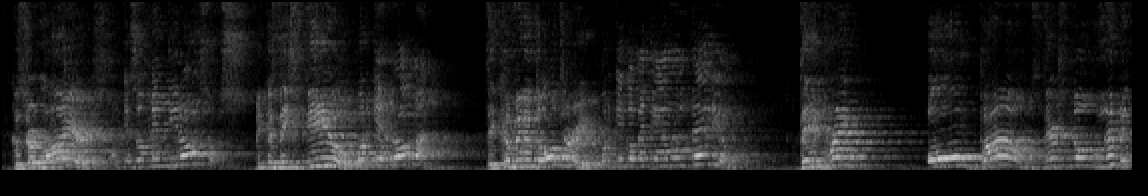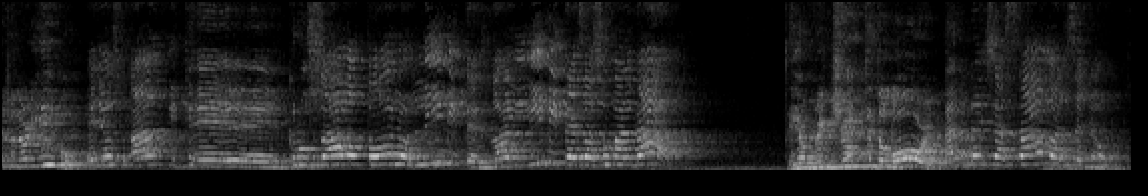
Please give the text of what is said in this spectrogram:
because they're liars, porque son mentirosos, because they steal, porque roban, they commit adultery, porque cometen adulterio. they break all bounds. There's no limit to their evil. Ellos han eh, cruzado todos los límites, no hay límites a su maldad. They have rejected the Lord. Han rechazado al Señor.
